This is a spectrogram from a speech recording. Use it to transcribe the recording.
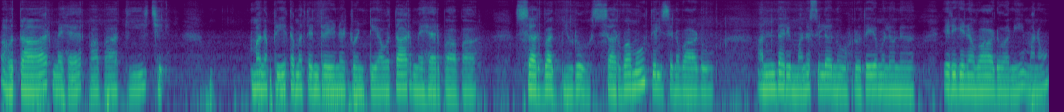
అవతార్ మెహర్ బాబాకి జే మన ప్రియతమ తండ్రి అయినటువంటి అవతార్ మెహర్ బాబా సర్వజ్ఞుడు సర్వము తెలిసినవాడు అందరి మనసులను హృదయములను ఎరిగినవాడు అని మనం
